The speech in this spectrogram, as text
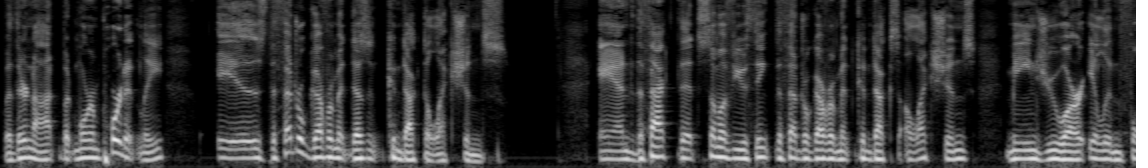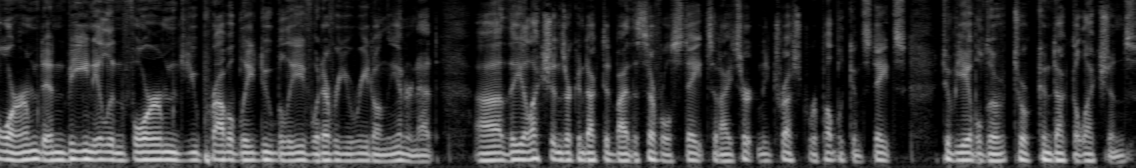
but they're not. But more importantly, is the federal government doesn't conduct elections. And the fact that some of you think the federal government conducts elections means you are ill informed. And being ill informed, you probably do believe whatever you read on the internet. Uh, the elections are conducted by the several states, and I certainly trust Republican states to be able to, to conduct elections.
